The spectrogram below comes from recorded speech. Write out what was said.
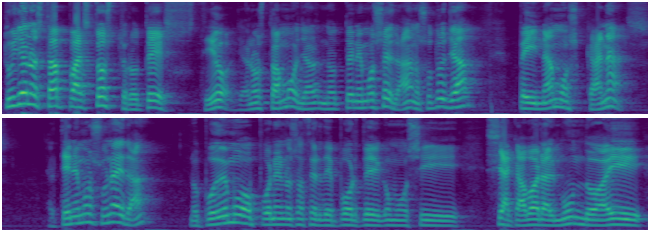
Tú ya no estás para estos trotes, tío, ya no estamos, ya no tenemos edad, nosotros ya peinamos canas, ya tenemos una edad, no podemos ponernos a hacer deporte como si se acabara el mundo ahí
